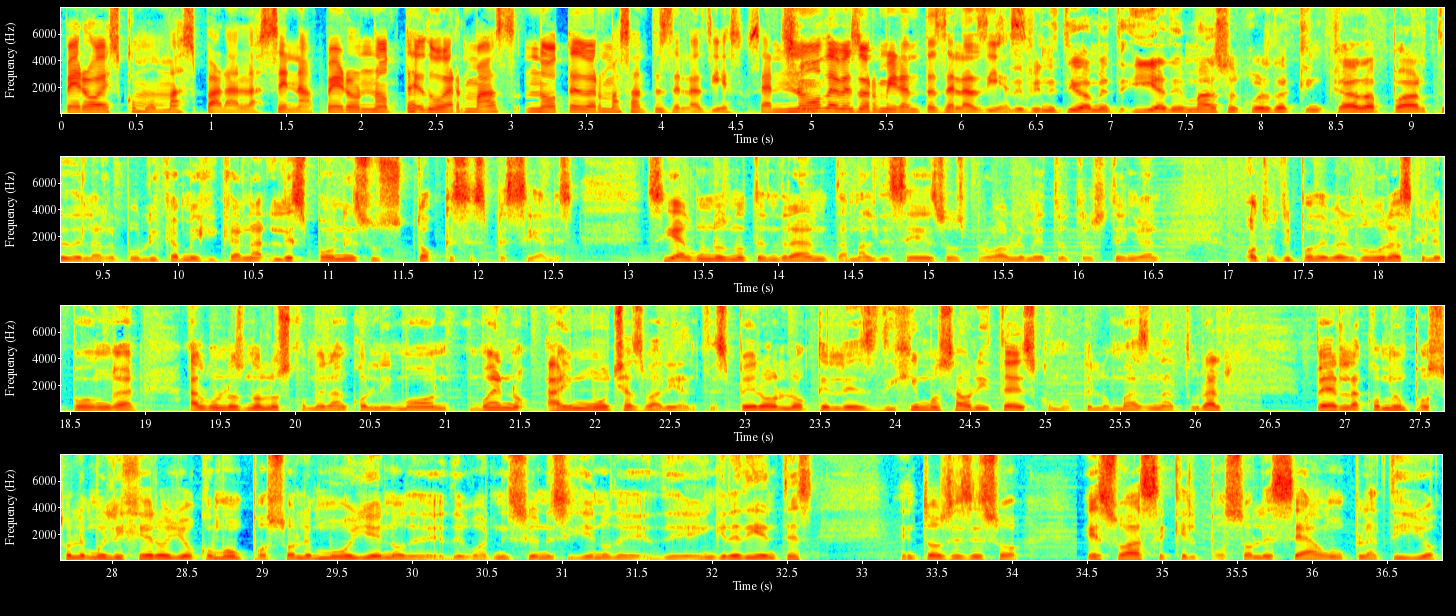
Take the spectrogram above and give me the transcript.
pero es como más para la cena, pero no te duermas, no te duermas antes de las 10, o sea, no Sí. debes dormir antes de las 10. Definitivamente. Y además recuerda que en cada parte de la República Mexicana les ponen sus toques especiales. Sí, algunos no tendrán tamal de sesos, probablemente otros tengan otro tipo de verduras que le pongan, algunos no los comerán con limón. Bueno, hay muchas variantes, pero lo que les dijimos ahorita es como que lo más natural. Perla come un pozole muy ligero, yo como un pozole muy lleno de, guarniciones y lleno de, de ingredientes. Entonces eso, eso hace que el pozole sea un platillo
